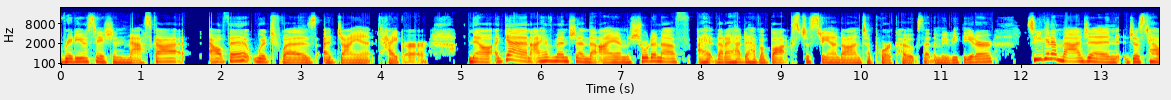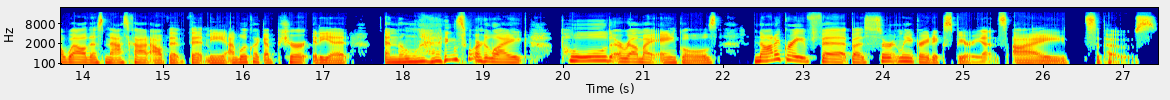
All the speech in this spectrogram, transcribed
radio station mascot outfit, which was a giant tiger. Now, again, I have mentioned that I am short enough I, that I had to have a box to stand on to pour Cokes at the movie theater. So you can imagine just how well this mascot outfit fit me. I look like a pure idiot, and the legs were like pulled around my ankles. Not a great fit, but certainly a great experience, I suppose.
